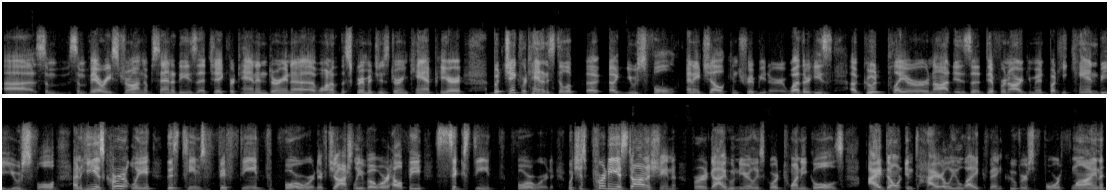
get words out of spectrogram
uh, some some very strong obscenities at Jake Virtanen during a, one of the scrimmages during camp here. But Jake Virtanen is still a, a, a useful NHL contributor. Whether he's a good player or not is a different argument, but he can be useful. And he is currently this team's 15th forward. If Josh Leivo were healthy, 16th forward, which is pretty astonishing for a guy who nearly scored 20 goals. I don't entirely like Vancouver's fourth line,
